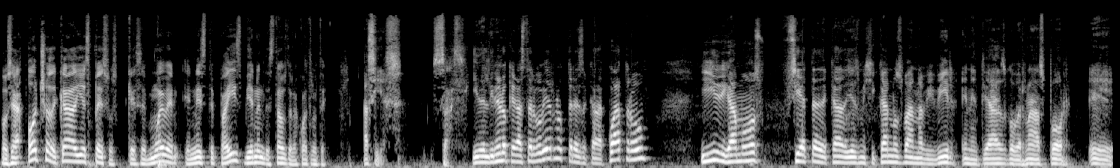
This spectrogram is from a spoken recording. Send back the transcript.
O sea, 8 de cada 10 pesos que se mueven en este país vienen de estados de la 4T. Así es. Sas. Y del dinero que gasta el gobierno, 3 de cada 4. Y digamos, 7 de cada 10 mexicanos van a vivir en entidades gobernadas por eh,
